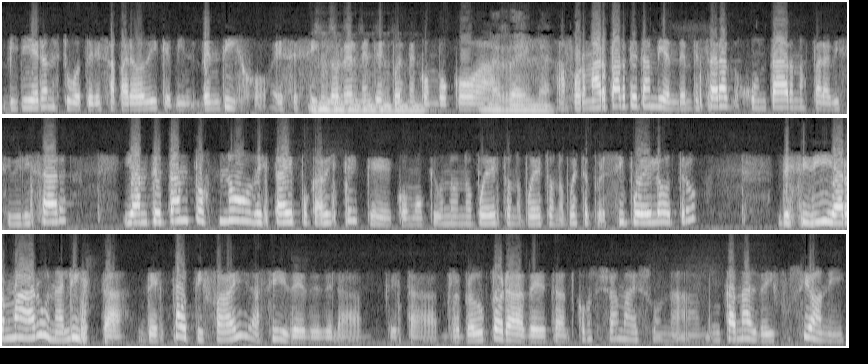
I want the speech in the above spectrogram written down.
vinieron estuvo Teresa Parodi que bendijo ese ciclo. Realmente después me convocó a, a formar parte también de empezar a juntarnos para visibilizar. Y ante tantos no de esta época viste que como que uno no puede esto no puede esto no puede esto pero sí puede el otro decidí armar una lista de Spotify así de, de la esta reproductora de esta, ¿cómo se llama? Es una, un canal de difusión y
